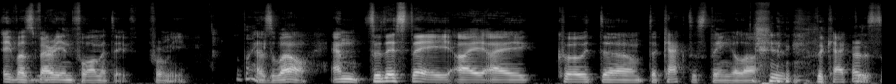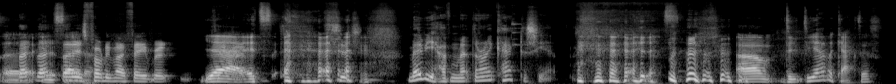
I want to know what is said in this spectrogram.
it was very informative for me Well, as well. And to this day, I, I quote um, the cactus thing a lot. the cactus. Uh, that, that, that is probably my favorite. yeah, yeah. it's. Maybe you haven't met the right cactus yet. yes. Um, do, do you have a cactus?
